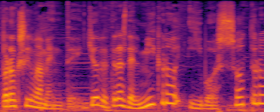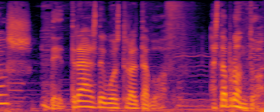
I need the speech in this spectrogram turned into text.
próximamente, yo detrás del micro y vosotros detrás de vuestro altavoz. Hasta pronto.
